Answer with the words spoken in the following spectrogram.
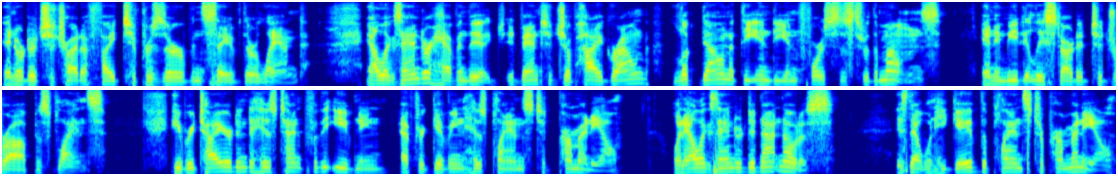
in order to try to fight to preserve and save their land. Alexander, having the advantage of high ground, looked down at the Indian forces through the mountains and immediately started to draw up his plans. He retired into his tent for the evening after giving his plans to Parmenio. What Alexander did not notice is that when he gave the plans to Parmenio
